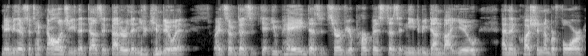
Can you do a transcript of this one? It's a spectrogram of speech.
Maybe there's a technology that does it better than you can do it. Right. So does it get you paid? Does it serve your purpose? Does it need to be done by you? And then question number four,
